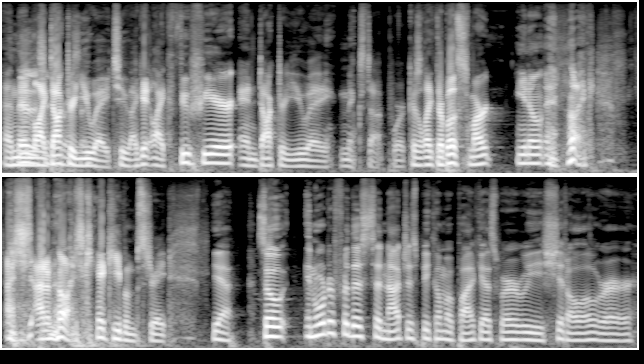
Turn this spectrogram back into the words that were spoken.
And then the like Dr. person. Yue too. I get like Thufir and Dr. Yue mixed up where because like they're both smart, you know, and like I just I don't know, I just can't keep them straight. Yeah. So, in order for this to not just become a podcast where we shit all over our,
